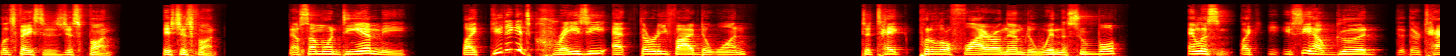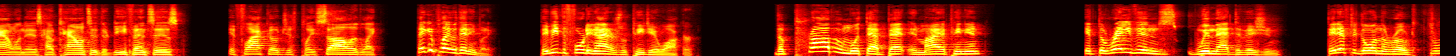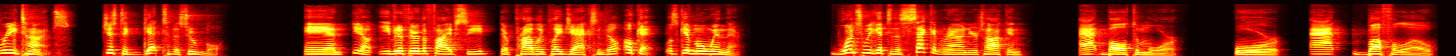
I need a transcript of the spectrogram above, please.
let's face it, is just fun. It's just fun. Now, someone DM me, like, do you think it's crazy at 35 to 1 to take, put a little flyer on them to win the Super Bowl? And listen, like, you see how good that their talent is, how talented their defense is. If Flacco just plays solid, like, they can play with anybody. They beat the 49ers with PJ Walker. The problem with that bet, in my opinion, if the Ravens win that division, they'd have to go on the road three times just to get to the Super Bowl. And, you know, even if they're the five seed, they'll probably play Jacksonville. Okay, let's give them a win there. Once we get to the second round, you're talking at Baltimore or at Buffalo,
